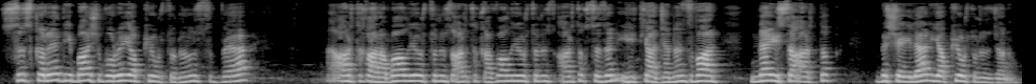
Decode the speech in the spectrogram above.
Siz kredi başvuru yapıyorsunuz ve artık araba alıyorsunuz, artık ev alıyorsunuz, artık sizin ihtiyacınız var. Neyse artık bir şeyler yapıyorsunuz canım.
